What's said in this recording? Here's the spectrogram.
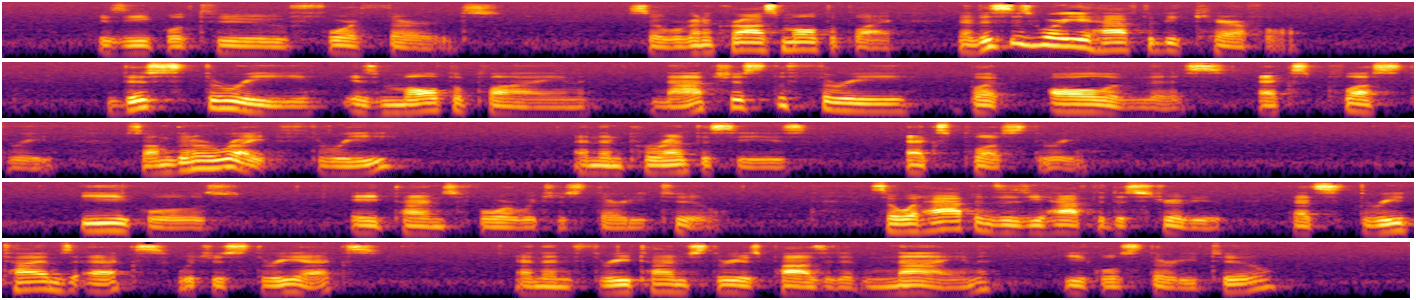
is equal to 4 thirds. So we're going to cross multiply. Now this is where you have to be careful. This 3 is multiplying not just the 3 but all of this, x plus 3. So I'm going to write 3 and then parentheses x plus 3 equals 8 times 4, which is 32. So what happens is you have to distribute. That's 3 times x, which is 3x, and then 3 times 3 is positive 9 equals 32.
